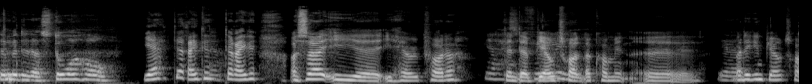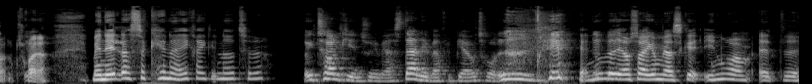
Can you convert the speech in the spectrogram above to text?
Dem med det der store hår. Ja, det er rigtigt, ja. det er rigtigt. Og så i, uh, i Harry Potter, Ja, den der bjergtrold, der kom ind. Øh, Ja. Var det ikke en bjergtrold, tror jeg. Men ellers så kender jeg ikke rigtig noget til det. Og i Tolkiens univers, der er det i hvert fald bjergetrold. Ja, nu ved jeg jo så ikke, om jeg skal indrømme, at øh,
